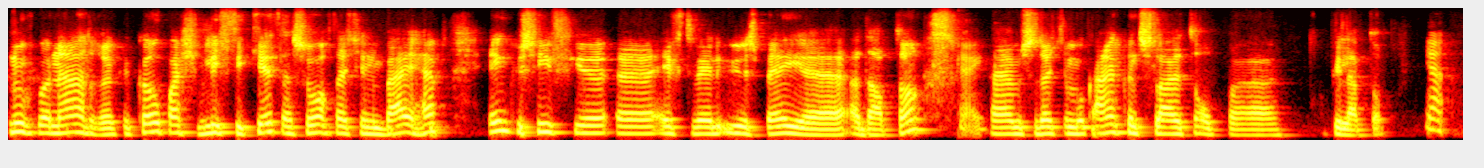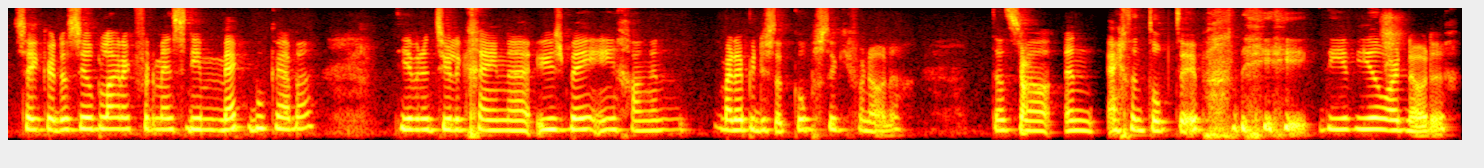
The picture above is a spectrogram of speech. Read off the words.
genoeg benadrukken. Koop alsjeblieft die kit en zorg dat je hem bij hebt, inclusief je uh, eventuele USB-adapter. Um, zodat je hem ook aan kunt sluiten op, uh, je laptop. Ja, zeker. Dat is heel belangrijk voor de mensen die een MacBook hebben. Die hebben natuurlijk geen uh, eh, USB-ingangen, maar daar heb je dus dat kopstukje voor nodig. Dat is wel een, echt een top tip. Die, die heb je heel hard nodig.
